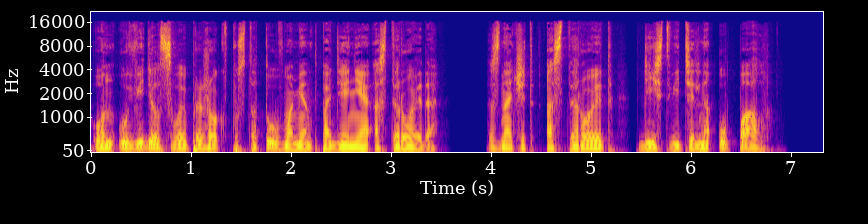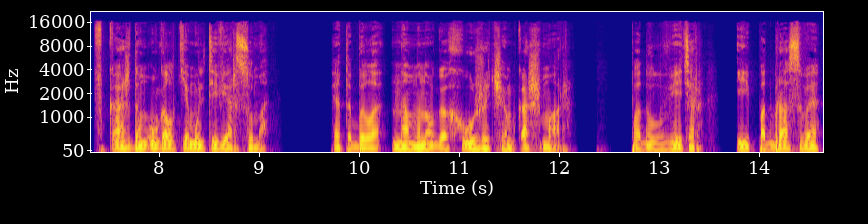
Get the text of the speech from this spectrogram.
он увидел свой прыжок в пустоту в момент падения астероида. Значит, астероид действительно упал. В каждом уголке мультиверсума. Это было намного хуже, чем кошмар. Подул ветер и, подбрасывая,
